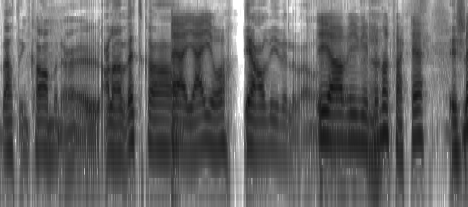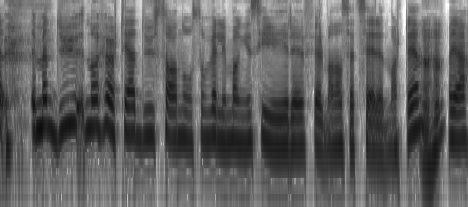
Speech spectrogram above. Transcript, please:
vært en commoner. Eller vet du hva? ja, jeg òg. Ja, vi ville vært, Ja, vi ville nok vært det. Men, men du, nå hørte jeg du sa noe som veldig mange sier før man har sett serien, Martin. Mhm. Og jeg,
